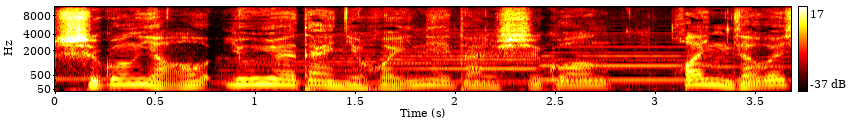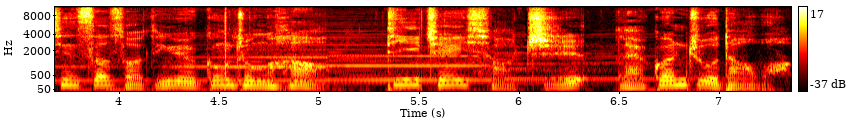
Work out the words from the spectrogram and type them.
时光谣，音乐带你回忆那段时光。欢迎你在微信搜索订阅公众号 DJ 小直来关注到我。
